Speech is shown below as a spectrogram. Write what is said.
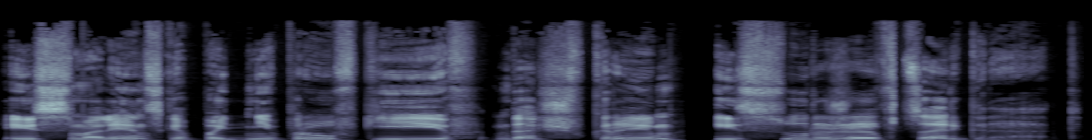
из Смоленска по Днепру в Киев, дальше в Крым, из Сурожа в Царьград.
